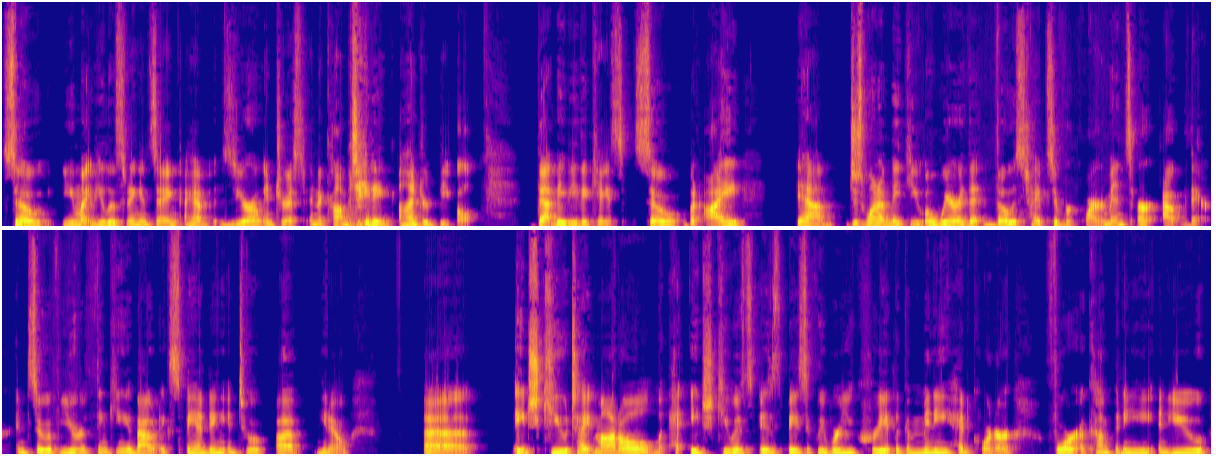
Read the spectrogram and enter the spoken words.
So you might be listening and saying, I have zero interest in accommodating 100 people. That may be the case. So, but I um, just want to make you aware that those types of requirements are out there. And so if you're thinking about expanding into a, a you know, a HQ type model. HQ is is basically where you create like a mini headquarter for a company and you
